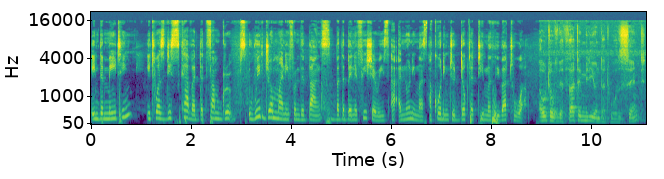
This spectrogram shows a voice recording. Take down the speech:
In the meeting, it was discovered that some groups withdraw money from the banks, but the beneficiaries are anonymous, according to Dr. Timothy Batuwa. Out of the 30 million that was sent,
